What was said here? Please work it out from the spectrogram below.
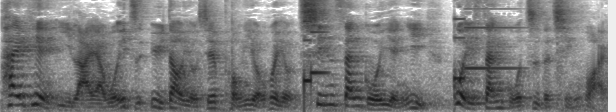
拍片以来啊，我一直遇到有些朋友会有亲《三国演义》、贵《三国志》的情怀，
